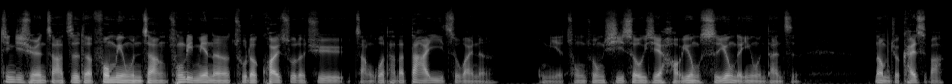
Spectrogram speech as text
经济学人杂志的封面文章，从里面呢，除了快速的去掌握它的大意之外呢，我们也从中吸收一些好用、实用的英文单词。那我们就开始吧。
